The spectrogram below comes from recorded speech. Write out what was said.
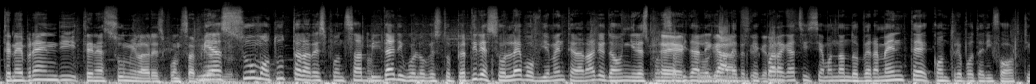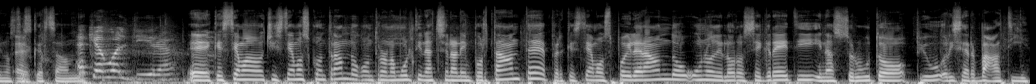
te, ne prendi, te ne assumi la Mi responsabilità. assumo tutta la responsabilità di quello che sto per dire e sollevo ovviamente la radio da ogni responsabilità Ecco, legale grazie, perché qua grazie. ragazzi stiamo andando veramente contro i poteri forti, non sto Ecco. scherzando. E che vuol dire? Eh, che stiamo- ci stiamo scontrando contro una multinazionale importante perché stiamo spoilerando uno dei loro segreti in assoluto più riservati.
